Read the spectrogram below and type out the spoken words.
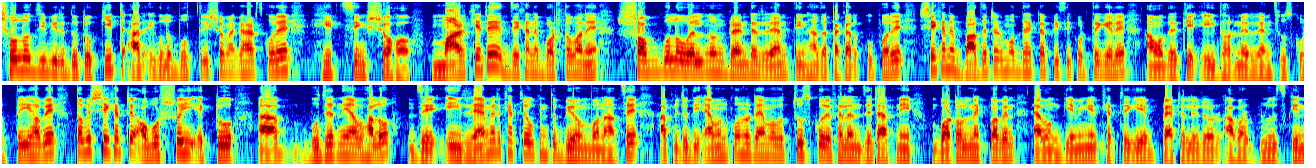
ষোলো জিবির দুটো কিট আর এগুলো বত্রিশশো মেগাহার্টস করে হিট সিঙ্ক সহ। মার্কেটে যেখানে বর্তমানে সবগুলো ওয়েল নোন ব্র্যান্ডের র্যাম তিন হাজার টাকার উপরে, সেখানে বাজেটের মধ্যে একটা পিসি করতে গেলে আমাদেরকে এই ধরনের র্যাম চুজ করতেই হবে। তবে সেক্ষেত্রে অবশ্যই একটু বুঝে নেওয়া ভালো যে এই র্যামের ক্ষেত্রেও কিন্তু বিড়ম্বনা আছে। আপনি যদি এমন কোনো র্যাম আবার চুজ করে ফেলেন যেটা আপনি বটল নেক পাবেন এবং গেমিংয়ের ক্ষেত্রে গিয়ে ব্যাটেল এরর আবার ব্লু স্ক্রিন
